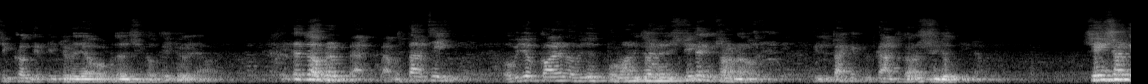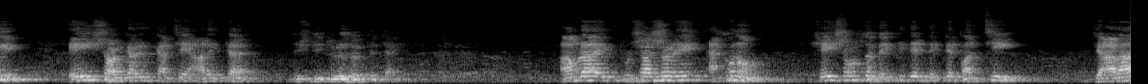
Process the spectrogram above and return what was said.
শিক্ষকদেরকে চলে যাওয়া, প্রধান শিক্ষককে চলে যাওয়া। এটা তো আপনার ব্যবস্থা আছেই। অভিযোগ করেন, অভিযোগ প্রমাণিত হলে সরানো হবে। কিন্তু তাকে কাজ করার সুযোগ দিতে সেই সঙ্গে এই সরকারের কাছে আরেকটা দৃষ্টি তুলে ধরতে চাই। আমরা এই প্রশাসনে এখনও সেই সমস্ত ব্যক্তিদের দেখতে পাচ্ছি যারা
